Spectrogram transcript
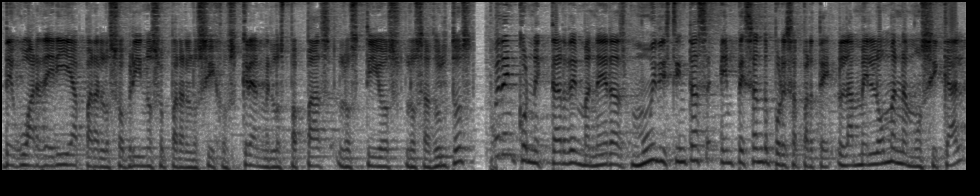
de guardería para los sobrinos o para los hijos. Créanme, los papás, los tíos, los adultos pueden conectar de maneras muy distintas, empezando por esa parte. La melómana musical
